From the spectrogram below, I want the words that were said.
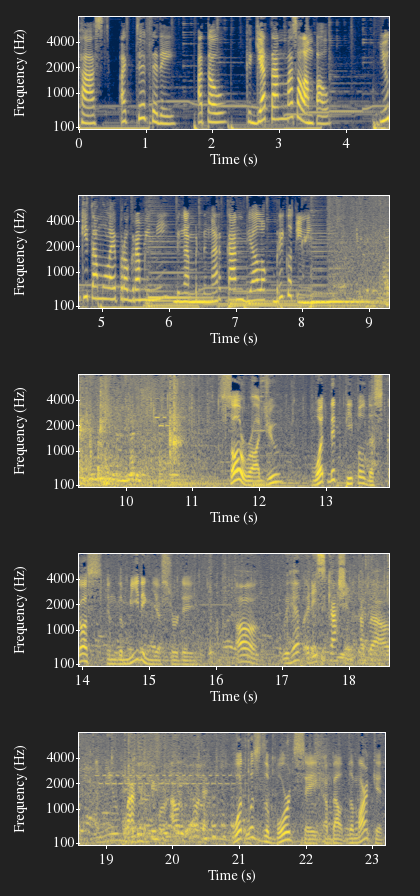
Past Activity atau kegiatan masa lampau. Yuk kita mulai program ini dengan mendengarkan dialog berikut ini. So, Raju, what did people discuss in the meeting yesterday? Oh, we have a discussion about a new market for our product. What was the board say about the market?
